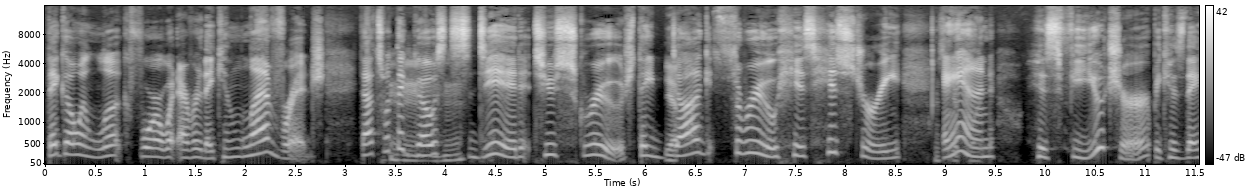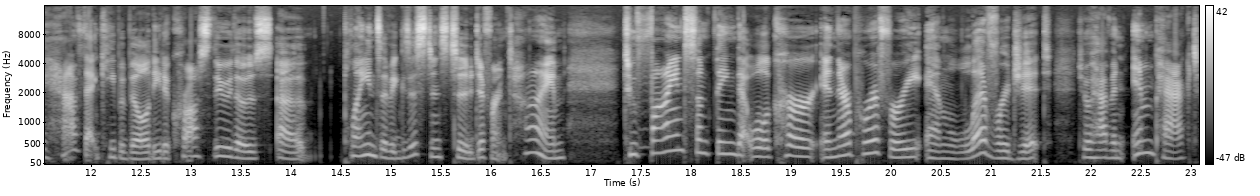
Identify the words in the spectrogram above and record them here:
They go and look for whatever they can leverage. That's what the ghosts did to Scrooge. They dug through his history and his future because they have that capability to cross through those uh, planes of existence to a different time to find something that will occur in their periphery and leverage it to have an impact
